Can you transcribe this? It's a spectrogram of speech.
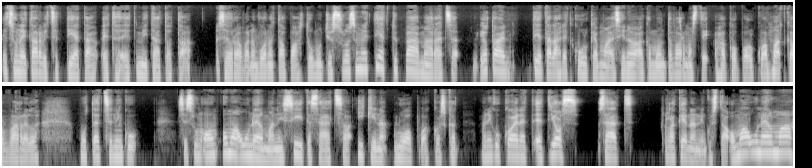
että sun ei tarvitse tietää, että, että mitä tota seuraavana vuonna tapahtuu. Mutta jos sulla on semmoinen tietty päämäärä, että sä jotain tietä lähdet kulkemaan ja siinä on aika monta varmasti hakopolkua matkan varrella. Mutta että se, niinku, se sun oma unelma, niin siitä sä et saa ikinä luopua, koska mä niinku koen, että, että jos sä et rakenna niinku sitä omaa unelmaa,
